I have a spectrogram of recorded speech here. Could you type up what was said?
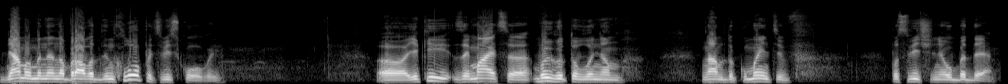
Днями мене набрав один хлопець військовий, е, який займається виготовленням нам документів посвідчення УБД.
